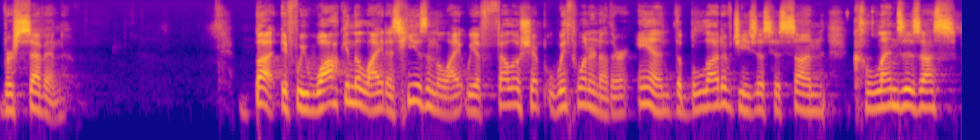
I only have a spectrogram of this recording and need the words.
Verse 7 But if we walk in the light as he is in the light, we have fellowship with one another, and the blood of Jesus, his son, cleanses us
